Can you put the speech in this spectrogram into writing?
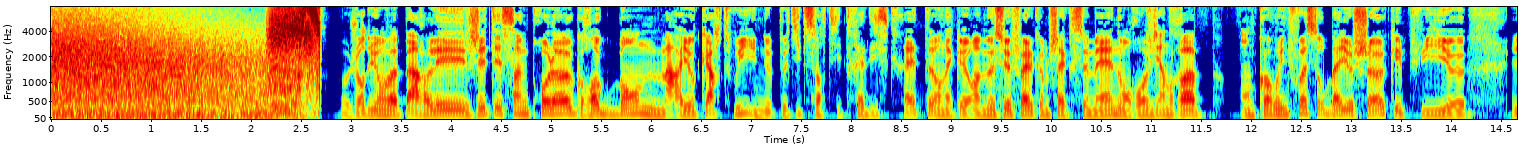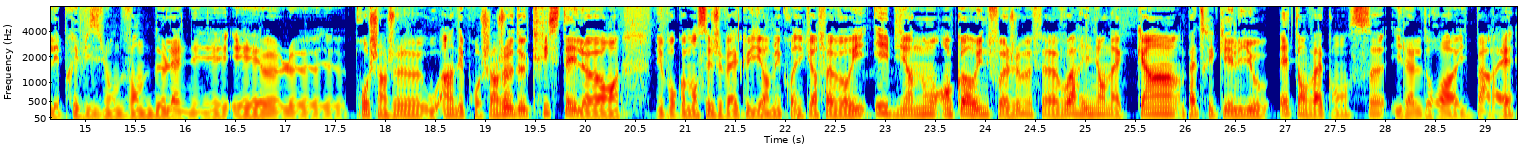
Aujourd'hui, on va parler GT5 Prologue, Rock Band, Mario Kart oui, une petite sortie très discrète. On accueillera Monsieur Fall comme chaque semaine. On reviendra encore une fois sur Bioshock et puis euh, les prévisions de vente de l'année et euh, le prochain jeu ou un des prochains jeux de Chris Taylor. Mais pour commencer, je vais accueillir mes chroniqueurs favoris. Eh bien non, encore une fois, je me fais avoir, il n'y en a qu'un. Patrick Helio est en vacances, il a le droit, il paraît.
